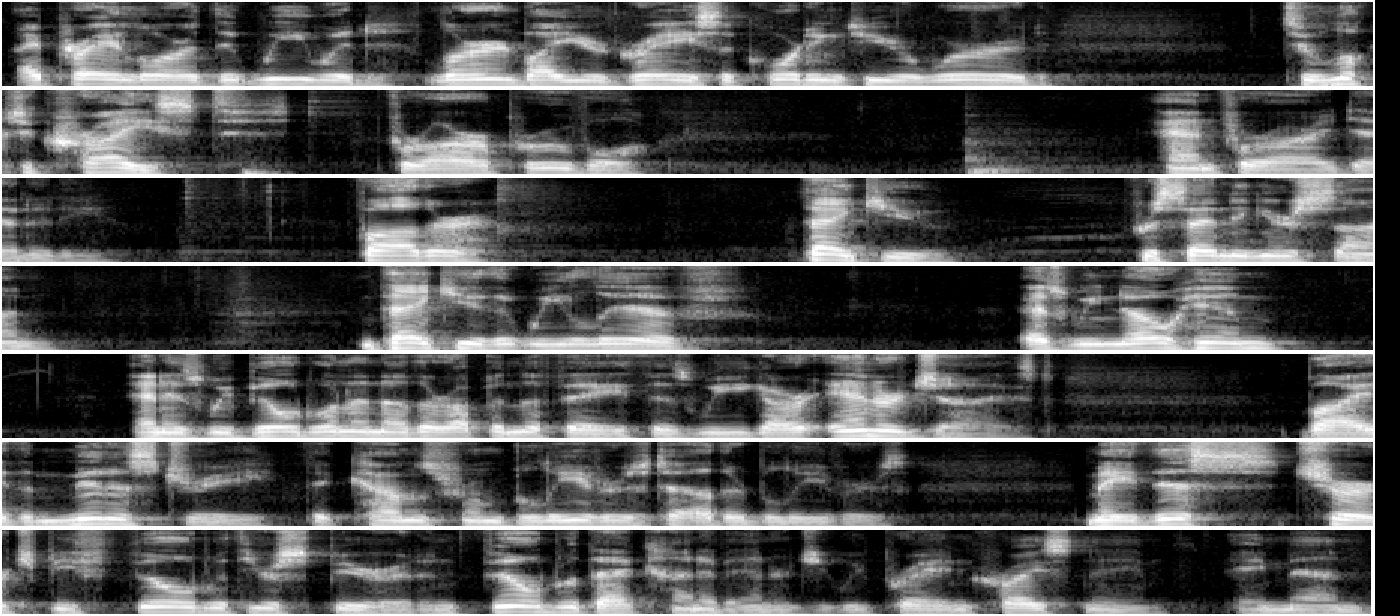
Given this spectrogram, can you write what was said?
I pray, Lord, that we would learn by your grace, according to your word, to look to Christ for our approval and for our identity. Father, thank you for sending your Son. And thank you that we live as we know him and as we build one another up in the faith, as we are energized by the ministry that comes from believers to other believers. May this church be filled with your spirit and filled with that kind of energy. We pray in Christ's name. Amen.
